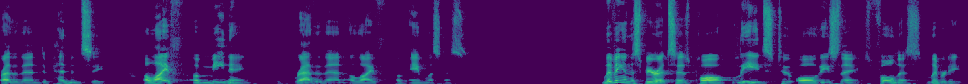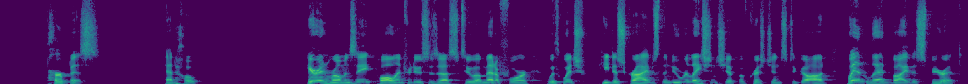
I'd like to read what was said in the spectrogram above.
rather than dependency, a life of meaning rather than a life of aimlessness. Living in the Spirit, says Paul, leads to all these things fullness, liberty, purpose, and hope. Here in Romans 8, Paul introduces us to a metaphor with which he describes the new relationship of Christians to God when led by the Spirit.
